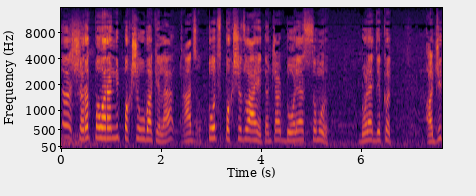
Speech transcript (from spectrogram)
तर शरद पवारांनी पक्ष उभा केला. आज तोच पक्ष जो आहे त्यांच्या डोळ्यासमोर डोळ्यात देखत अजित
